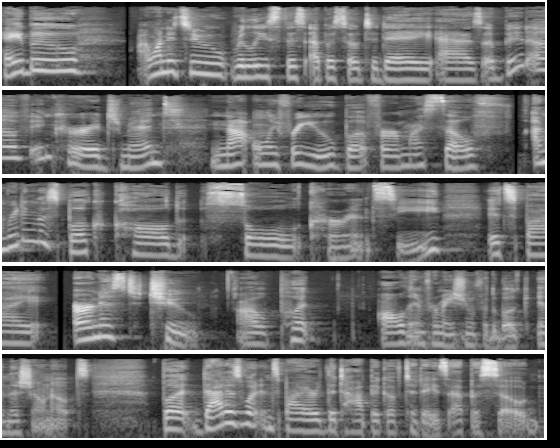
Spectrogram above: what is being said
Hey, boo. I wanted to release this episode today as a bit of encouragement, not only for you, but for myself. I'm reading this book called Soul Currency. It's by Ernest Chu. I'll put all the information for the book in the show notes. But that is what inspired the topic of today's episode.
